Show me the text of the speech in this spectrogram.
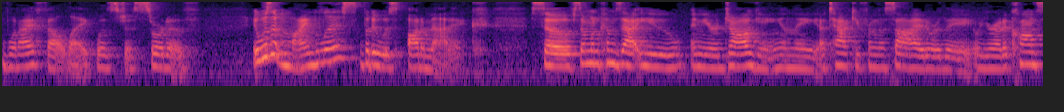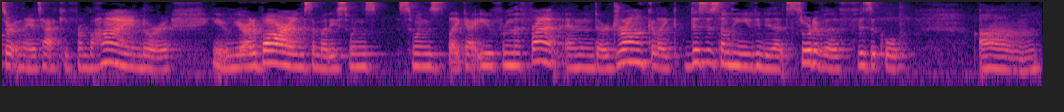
what i felt like was just sort of it wasn't mindless but it was automatic so if someone comes at you and you're jogging and they attack you from the side, or they or you're at a concert and they attack you from behind, or you know, you're at a bar and somebody swings swings like at you from the front and they're drunk, like this is something you can do. That's sort of a physical. Um,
